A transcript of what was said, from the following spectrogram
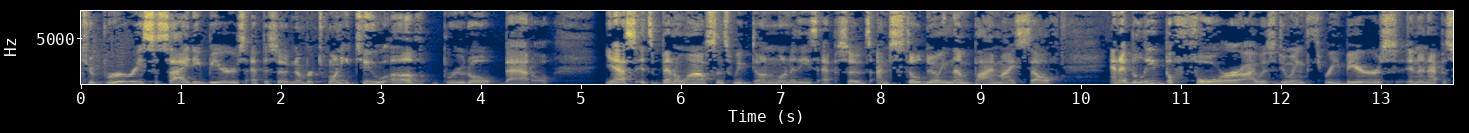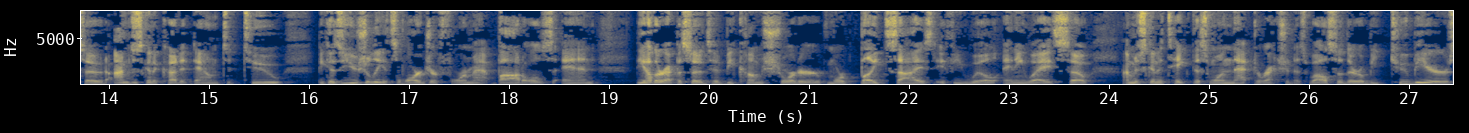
to Bruery Society Beers, episode number 22 of Brutal Battle. Yes, it's been a while since we've done one of these episodes. I'm still doing them by myself. And I believe before I was doing three beers in an episode. I'm just going to cut it down to two because usually it's larger format bottles. And the other episodes have become shorter, more bite sized, if you will, anyway. So I'm just going to take this one that direction as well. So there will be two beers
